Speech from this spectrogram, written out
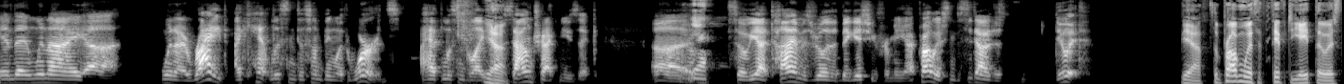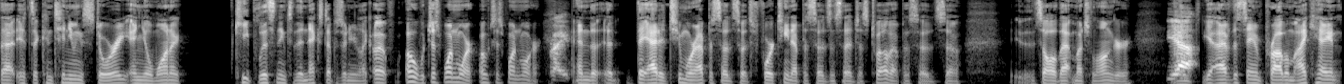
And then when I uh when I write, I can't listen to something with words. I have to listen to like Yeah. soundtrack music. Uh, Yeah. So yeah, time is really the big issue for me. I probably just need to sit down and just do it. Yeah. The problem with 58 though is that it's a continuing story, and you'll want to keep listening to the next episode. and You're like, oh, oh, just one more. Oh, just one more. Right. And the, uh, they added two more episodes, so it's 14 episodes instead of just 12 episodes. So it's all that much longer. Yeah. And, yeah. I have the same problem. I can't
